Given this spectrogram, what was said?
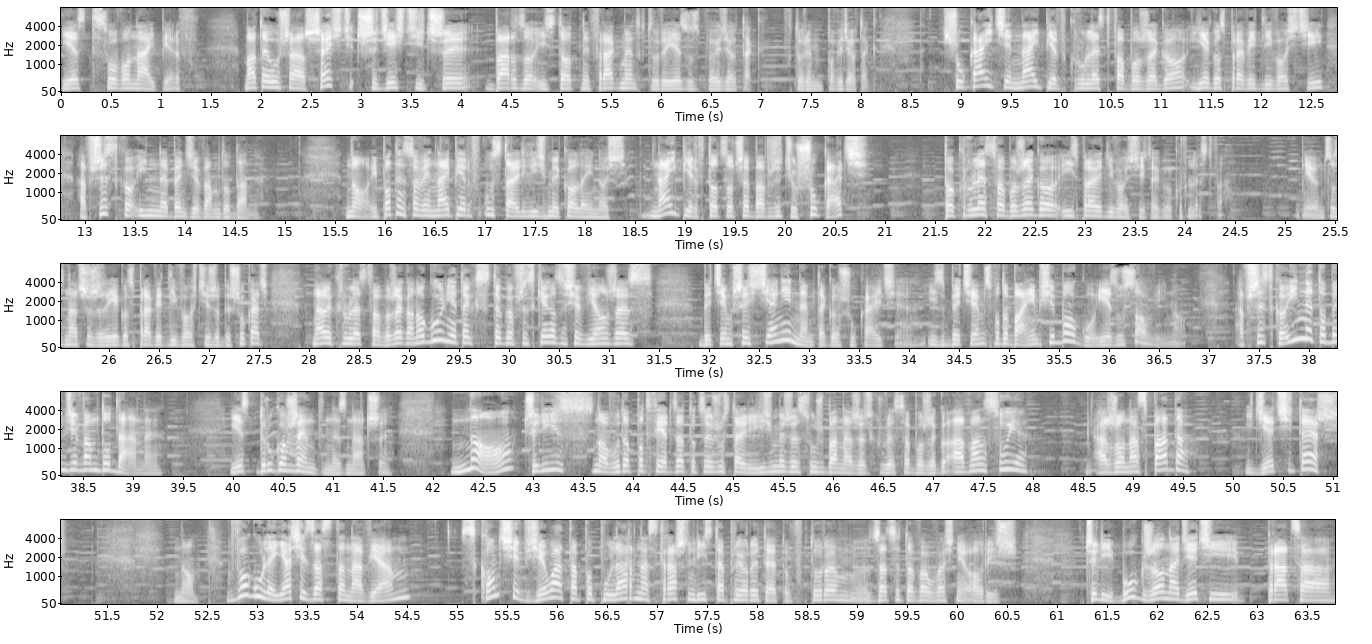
Jest słowo najpierw. Mateusza 6:33 bardzo istotny fragment, który Jezus powiedział tak, w którym powiedział tak. Szukajcie najpierw Królestwa Bożego i Jego sprawiedliwości, a wszystko inne będzie wam dodane. No i potem sobie najpierw ustaliliśmy kolejność. Najpierw to, co trzeba w życiu szukać, to Królestwa Bożego i sprawiedliwości tego Królestwa. Nie wiem, co znaczy, że Jego sprawiedliwości, żeby szukać, no ale Królestwa Bożego, no ogólnie tak z tego wszystkiego, co się wiąże z byciem chrześcijaninem, tego szukajcie. I z byciem, z podobaniem się Bogu, Jezusowi, no. A wszystko inne to będzie wam dodane. Jest drugorzędne, znaczy. No, czyli znowu to potwierdza to, co już ustaliliśmy, że służba na rzecz Królestwa Bożego awansuje, a żona spada i dzieci też. No, w ogóle ja się zastanawiam, skąd się wzięła ta popularna, straszna lista priorytetów, którą zacytował właśnie Orisz. Czyli Bóg, żona, dzieci, praca,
